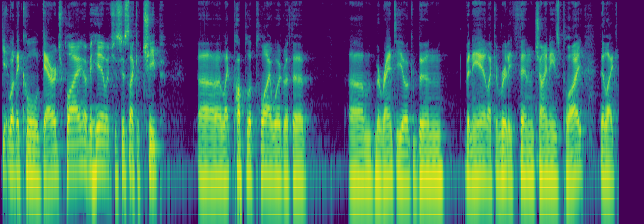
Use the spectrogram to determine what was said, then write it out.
get what they call garage ply over here, which is just like a cheap, uh, like poplar plywood with a um, Meranti or Gaboon veneer, like a really thin Chinese ply. They're like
